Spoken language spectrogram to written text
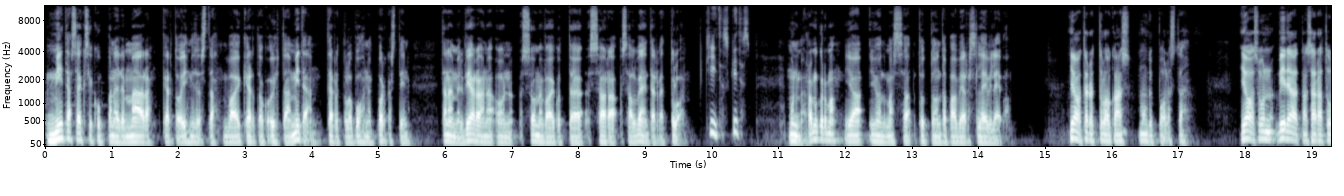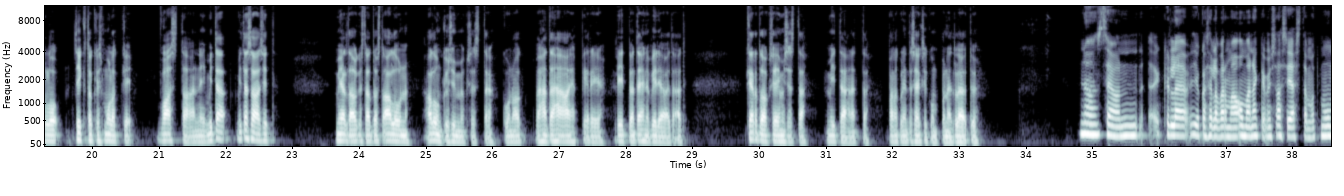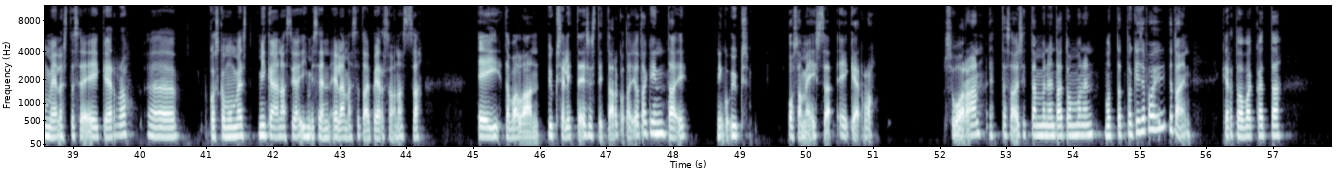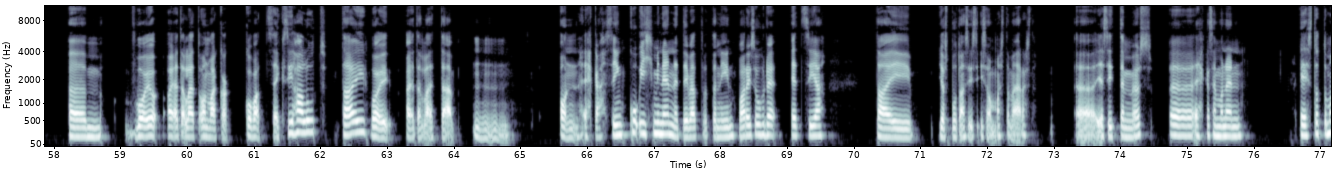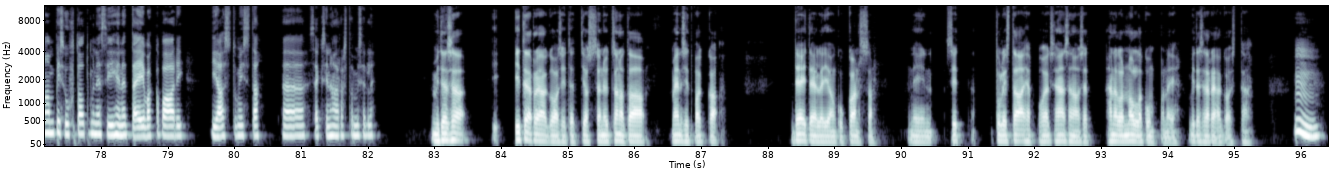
Mitä seksikumppaneiden määrä kertoo ihmisestä vai kertooko yhtään mitään? Tervetuloa Puhuneen podcastiin. Tänään meillä vieraana on somevaikuttaja Sara Salveen. Tervetuloa. Kiitos, kiitos. Mun nimi on Rami Kurma ja juontamassa tuttuun tapaan vieressä Leivi Leivo. Joo, tervetuloa kans munkin puolesta. Joo, sun videot on Sara tullut TikTokissa mullekin vastaan, niin mitä, mitä saisit mieltä oikeastaan tuosta alun, alun kysymyksestä, kun olet vähän tähän aihepiiriin liittyen tehnyt videoita, että kertooko se ihmisestä mitään, että paljonko niitä seksikumppaneita löytyy? No se on kyllä jokaisella varmaan oma näkemys asiasta, mutta mun mielestä se ei kerro, koska mun mielestä mikään asia ihmisen elämässä tai persoonassa ei tavallaan ykselitteisesti tarkoita jotakin tai niin yksi osa meissä ei kerro suoraan, että saisit tämmöinen tai tommonen, mutta toki se voi jotain kertoa vaikka, että voi ajatella, että on vaikka kovat seksihalut tai voi ajatella, että mm, on ehkä sinkkuihminen, ettei välttämättä niin parisuhde etsiä tai jos puhutaan siis isommasta määrästä. Ja sitten myös ehkä semmoinen estottomampi suhtautuminen siihen, että ei vaikka vaadi iastumista öö, seksin harrastamiselle. Miten sä itse reagoisit, että jos sä nyt sanotaan, menisit vaikka dateille jonkun kanssa, niin sitten tulisi tämä aihepuheeksi hän sanoisi, että hänellä on nolla kumppania. Miten sä reagoisit tähän? Mm.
